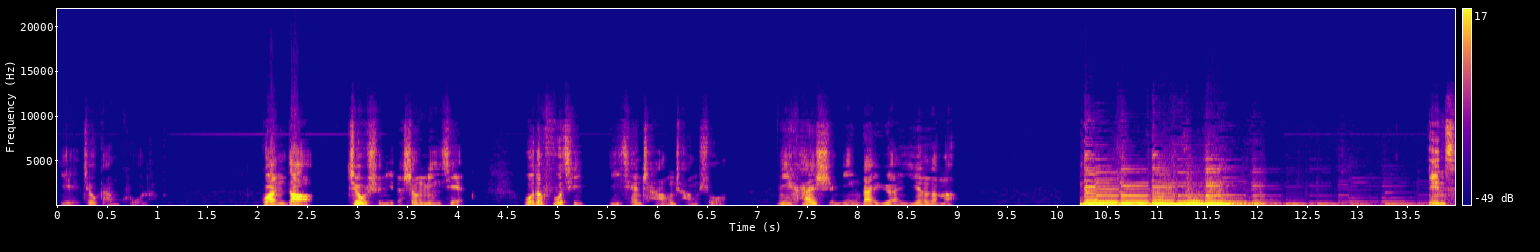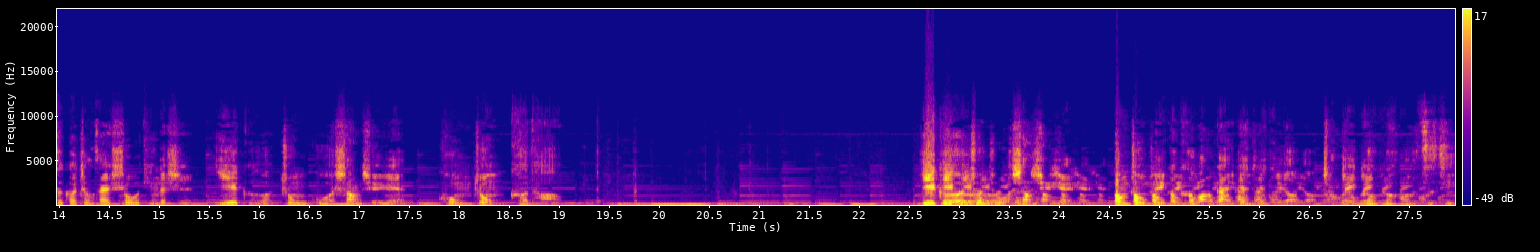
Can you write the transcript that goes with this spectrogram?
也就干枯了。管道就是你的生命线。我的父亲以前常常说：“你开始明白原因了吗？”您此刻正在收听的是耶格中国商学院空中课堂。耶格中国商学院帮助每个渴望改变的朋友成为更好的自己，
